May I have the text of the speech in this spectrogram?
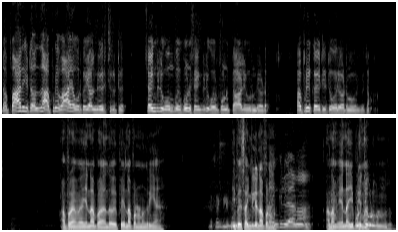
நான் பாதிக்கிட்ட வந்து அப்படியே வாயை ஒரு கையால் நெரிச்சுக்கிட்டு செங்கிலி ஒம்பது பவுன் செங்கிலி ஒரு பவுன் தாலி உருண்டையோட அப்படியே கட்டிட்டு ஒரே ஓட்டமாக ஓடிக்கிட்டான் அப்புறம் என்ன ப- இந்த இப்போ என்ன பண்ணணுங்கிறீங்க? இப்போ சங்கிலி என்ன பண்ணணும்? செங்கிலி வேணும். அதான் என்ன எப்படி கொடுக்கணும்னு சொல்லு.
